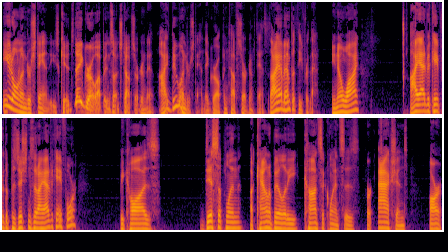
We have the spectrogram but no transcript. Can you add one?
You don't understand these kids. They grow up in such tough circumstances. I do understand they grow up in tough circumstances. I have empathy for that. You know why? I advocate for the positions that I advocate for because discipline, accountability, consequences for actions are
